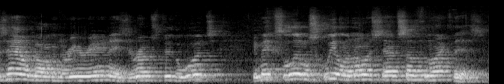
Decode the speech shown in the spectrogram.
His hound dog in the rear end as he runs through the woods. He makes a little squealing noise, sounds something like this.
